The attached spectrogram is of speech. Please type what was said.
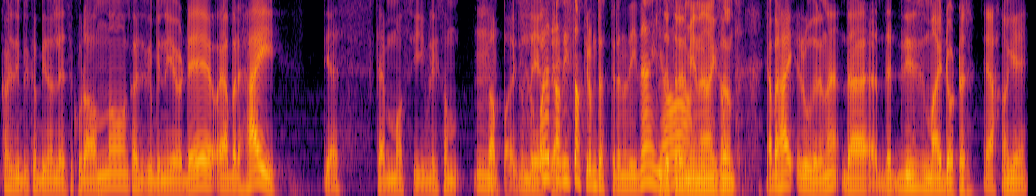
Kanskje de skal begynne å lese Koranen nå? Kanskje de skal begynne å gjøre det? Og jeg bare Hei! De er fem og syv, liksom. Slapp av, liksom. Det Og at de snakker om døtrene dine. Ja, Døtrene mine, ikke sant. Jeg bare Hei, ro dere ned. This is my daughter. Ja. Okay?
